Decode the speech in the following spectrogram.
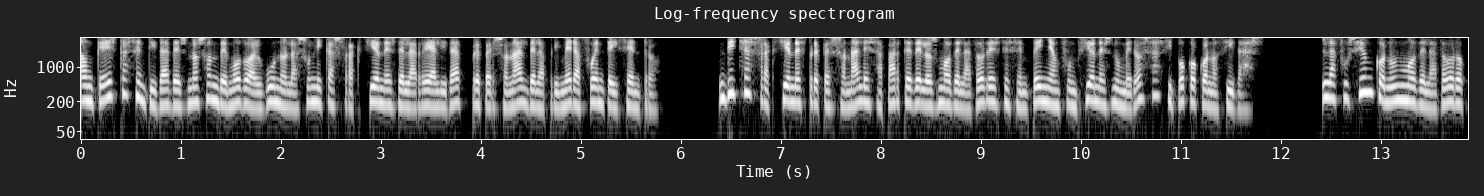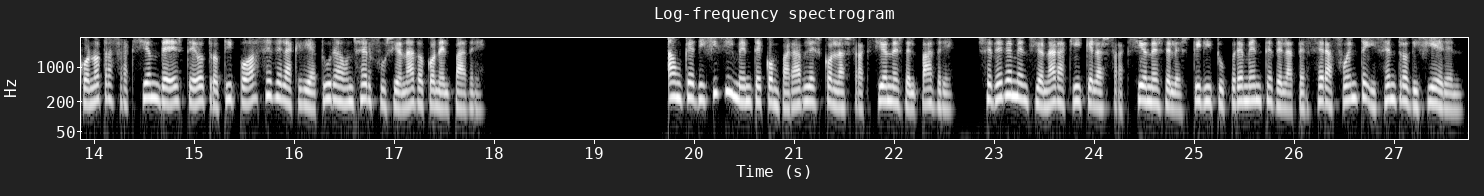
aunque estas entidades no son de modo alguno las únicas fracciones de la realidad prepersonal de la primera fuente y centro. Dichas fracciones prepersonales aparte de los modeladores desempeñan funciones numerosas y poco conocidas. La fusión con un modelador o con otra fracción de este otro tipo hace de la criatura un ser fusionado con el Padre. Aunque difícilmente comparables con las fracciones del Padre, se debe mencionar aquí que las fracciones del espíritu premente de la tercera fuente y centro difieren,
